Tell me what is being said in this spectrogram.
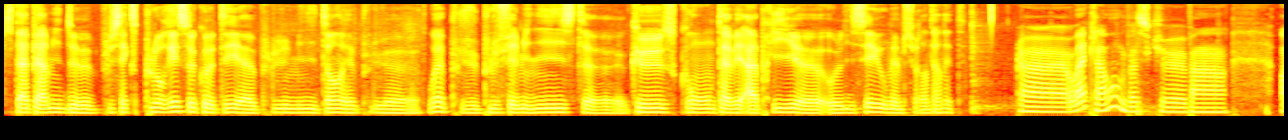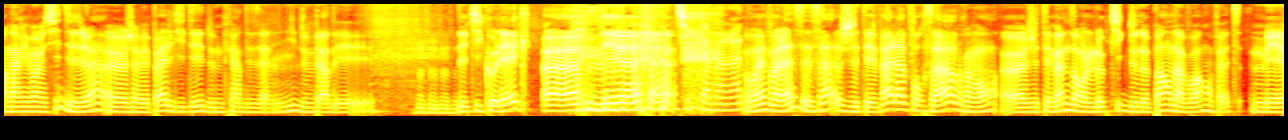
qui t'a permis de plus explorer ce côté euh, plus militant et plus euh, ouais plus plus féministe euh, que ce qu'on t'avait appris au lycée ou même sur internet? ouais clairement parce que ben en arrivant ici, déjà, euh, j'avais pas l'idée de me faire des amis, de me faire des, des petits collègues. Euh, mais, euh... Petits camarades. Ouais, voilà, c'est ça. J'étais pas là pour ça, vraiment. Euh, j'étais même dans l'optique de ne pas en avoir, en fait. Mais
